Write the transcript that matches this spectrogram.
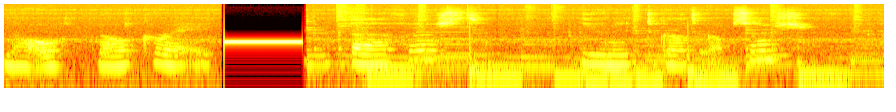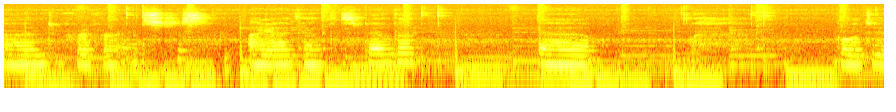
No, no, grey. Uh, first you need to go to options and preferences. I, I can't spell that. Uh, go to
